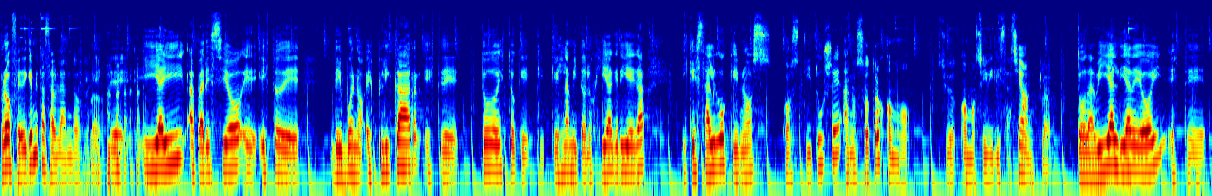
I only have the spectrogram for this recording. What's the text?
profe, ¿de qué me estás hablando? Claro. Este, y ahí apareció eh, esto de, de, bueno, explicar este, todo esto que, que- que es la mitología griega y que es algo que nos constituye a nosotros como, como civilización. Claro. Todavía al día de hoy, este,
